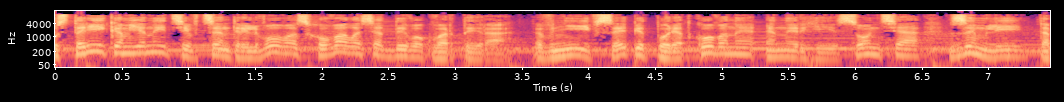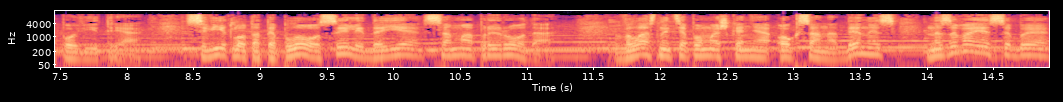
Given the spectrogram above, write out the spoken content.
У старій кам'яниці в центрі Львова сховалася дивоквартира. В ній все підпорядковане енергії сонця, землі та повітря. Світло та тепло оселі дає сама природа. Власниця помешкання Оксана Денис називає себе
